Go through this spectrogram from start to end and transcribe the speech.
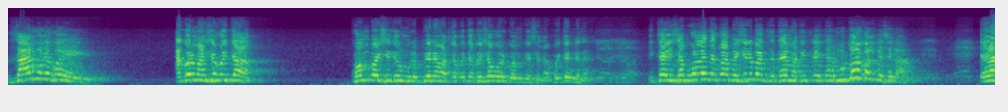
যার মনে হয় আগর মানুষে কইতা, কম বয়সে কেউ মুরব্বী না মাতলে কইতা পেশাবর গম গেছে না কইতেন না ইটা হিসাব করলে দেখবা বেশিরভাগ যেটাই মাতিত রাই তার মুতর কম গেছে না। এরা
